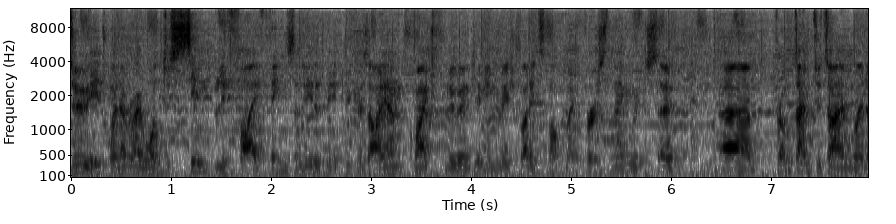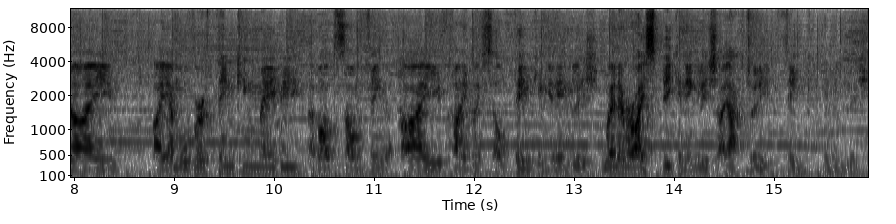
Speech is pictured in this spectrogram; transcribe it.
do it whenever I want to simplify things a little bit, because I am quite fluent in English, but it's not my first language, so um, from time to time when I I am overthinking maybe about something, I find myself thinking in English. Whenever I speak in English, I actually think in English.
